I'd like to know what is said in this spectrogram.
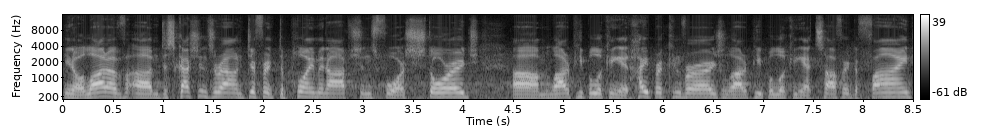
you know, a lot of um, discussions around different deployment options for storage. Um, a lot of people looking at hyper-converged, a lot of people looking at software-defined.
